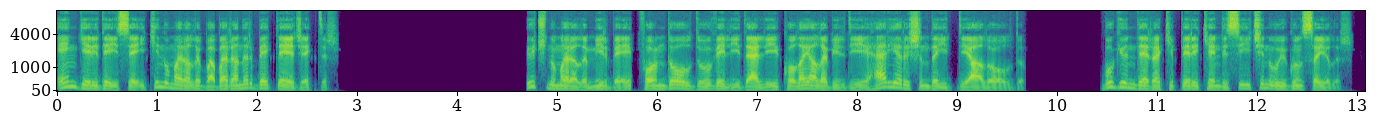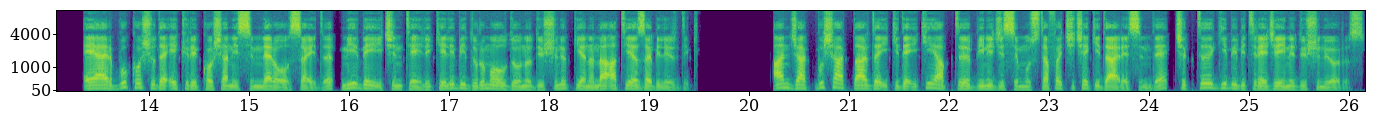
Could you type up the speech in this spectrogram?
En geride ise 2 numaralı Baba Runner bekleyecektir. 3 numaralı Mirbey, formda olduğu ve liderliği kolay alabildiği her yarışında iddialı oldu. Bugün de rakipleri kendisi için uygun sayılır. Eğer bu koşuda eküri koşan isimler olsaydı, Mirbey için tehlikeli bir durum olduğunu düşünüp yanına at yazabilirdik. Ancak bu şartlarda 2'de 2 yaptığı binicisi Mustafa Çiçek idaresinde, çıktığı gibi bitireceğini düşünüyoruz.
